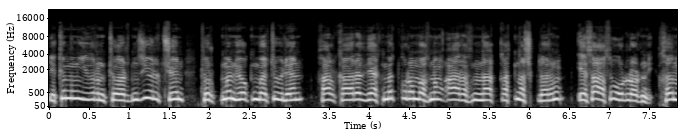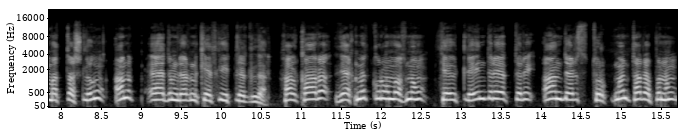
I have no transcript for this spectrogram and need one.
Iki müň ýigrimi dördünji ýyl üçin türkmen hökümeti bilen Halkara zähmet guramasynyň arasyndaky gatnaşyklaryň esasy ugurlaryny, hyzmatdaşlygyň anyk ädimlerini kesgitlediler. Halkara zähmet guramasynyň sebitleýin direktory Anders türkmen tarapynyň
